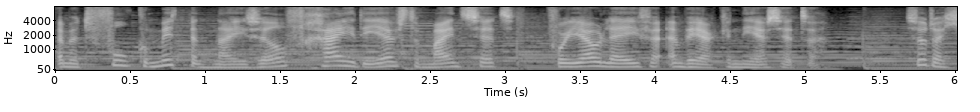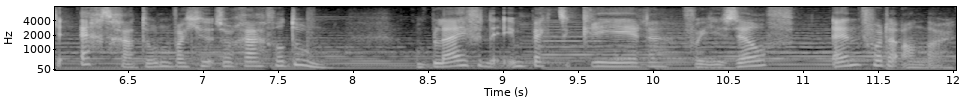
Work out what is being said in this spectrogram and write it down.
en met full commitment naar jezelf ga je de juiste mindset voor jouw leven en werken neerzetten. Zodat je echt gaat doen wat je zo graag wil doen. Om blijvende impact te creëren voor jezelf en voor de ander.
